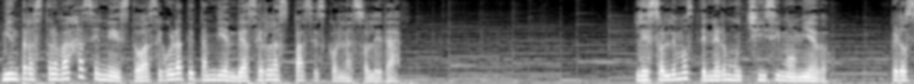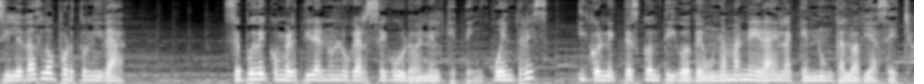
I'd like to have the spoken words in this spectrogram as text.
Mientras trabajas en esto, asegúrate también de hacer las paces con la soledad. Le solemos tener muchísimo miedo, pero si le das la oportunidad, se puede convertir en un lugar seguro en el que te encuentres y conectes contigo de una manera en la que nunca lo habías hecho.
